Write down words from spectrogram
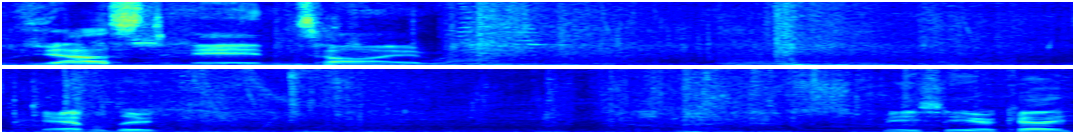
my Just in time. Careful, dude. Misha, okay?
